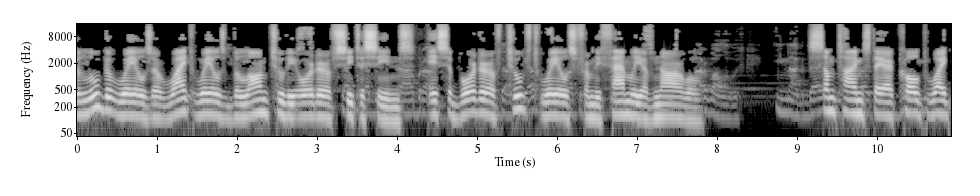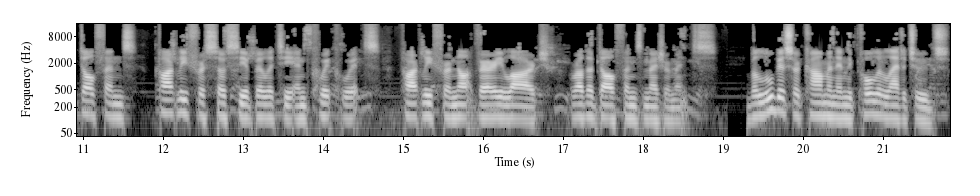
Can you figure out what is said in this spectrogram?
Beluga whales or white whales belong to the order of cetaceans, a suborder of toothed whales from the family of narwhal. Sometimes they are called white dolphins, partly for sociability and quick wits, partly for not very large, rather dolphins' measurements. Belugas are common in the polar latitudes.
